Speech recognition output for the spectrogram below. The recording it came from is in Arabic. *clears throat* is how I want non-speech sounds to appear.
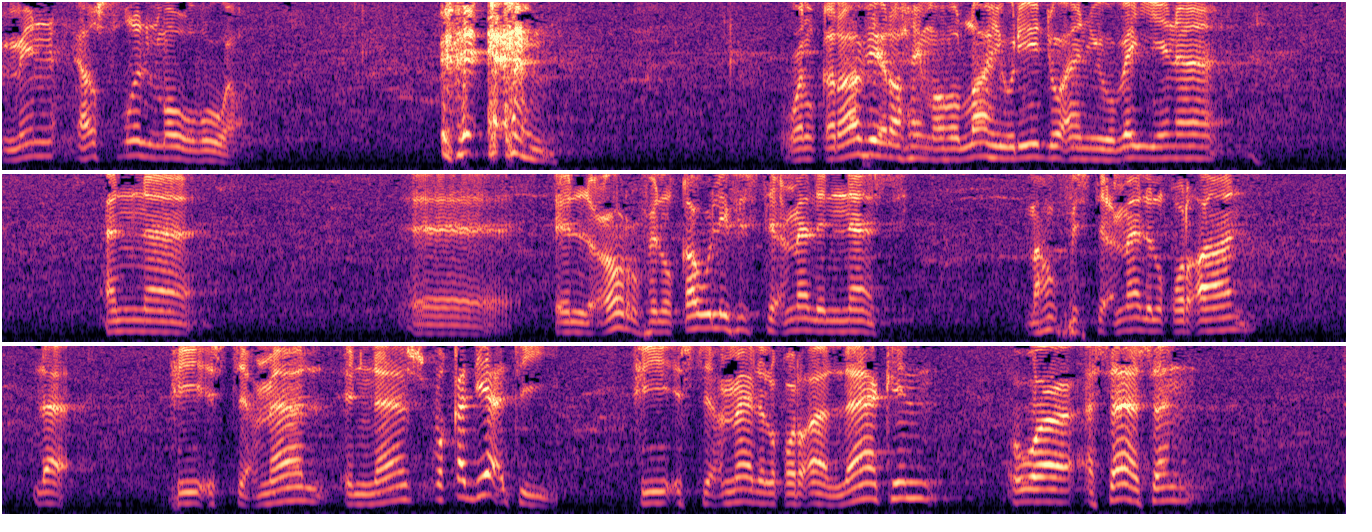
من أصل الموضوع. *coughs* والقرافي رحمه الله يريد أن يبين أن آه، العرف القولي في استعمال الناس. ما هو في استعمال القرآن؟ لا في استعمال الناس وقد يأتي في استعمال القرآن لكن هو أساسا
